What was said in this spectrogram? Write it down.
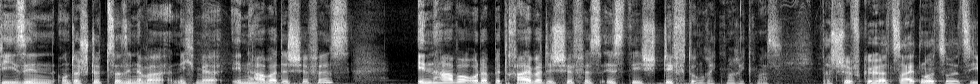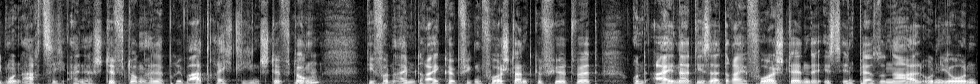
die sind Unterstützer, sind aber nicht mehr Inhaber des Schiffes. Inhaber oder Betreiber des Schiffes ist die Stiftung Rickmer Rickmers. Das Schiff gehört seit 1987 einer Stiftung, einer privatrechtlichen Stiftung, mhm. die von einem dreiköpfigen Vorstand geführt wird. Und einer dieser drei Vorstände ist in Personalunion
